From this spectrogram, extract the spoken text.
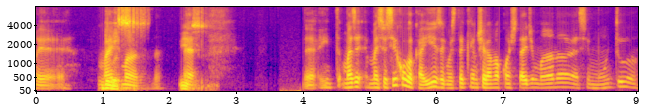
é, mais mana. Né? Isso. É. É, então, mas, mas se você colocar isso, é que você está querendo chegar numa quantidade de mana assim, muito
